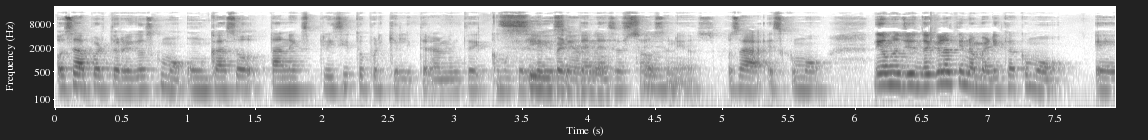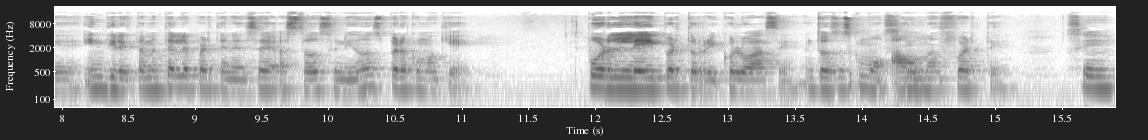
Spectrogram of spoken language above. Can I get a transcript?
o sea, Puerto Rico es como un caso tan explícito porque literalmente como que le pertenece a Estados Unidos. O sea, es como, digamos, yo siento que Latinoamérica como eh, indirectamente le pertenece a Estados Unidos, pero como que por ley Puerto Rico lo hace. Entonces como aún más fuerte. Sí.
